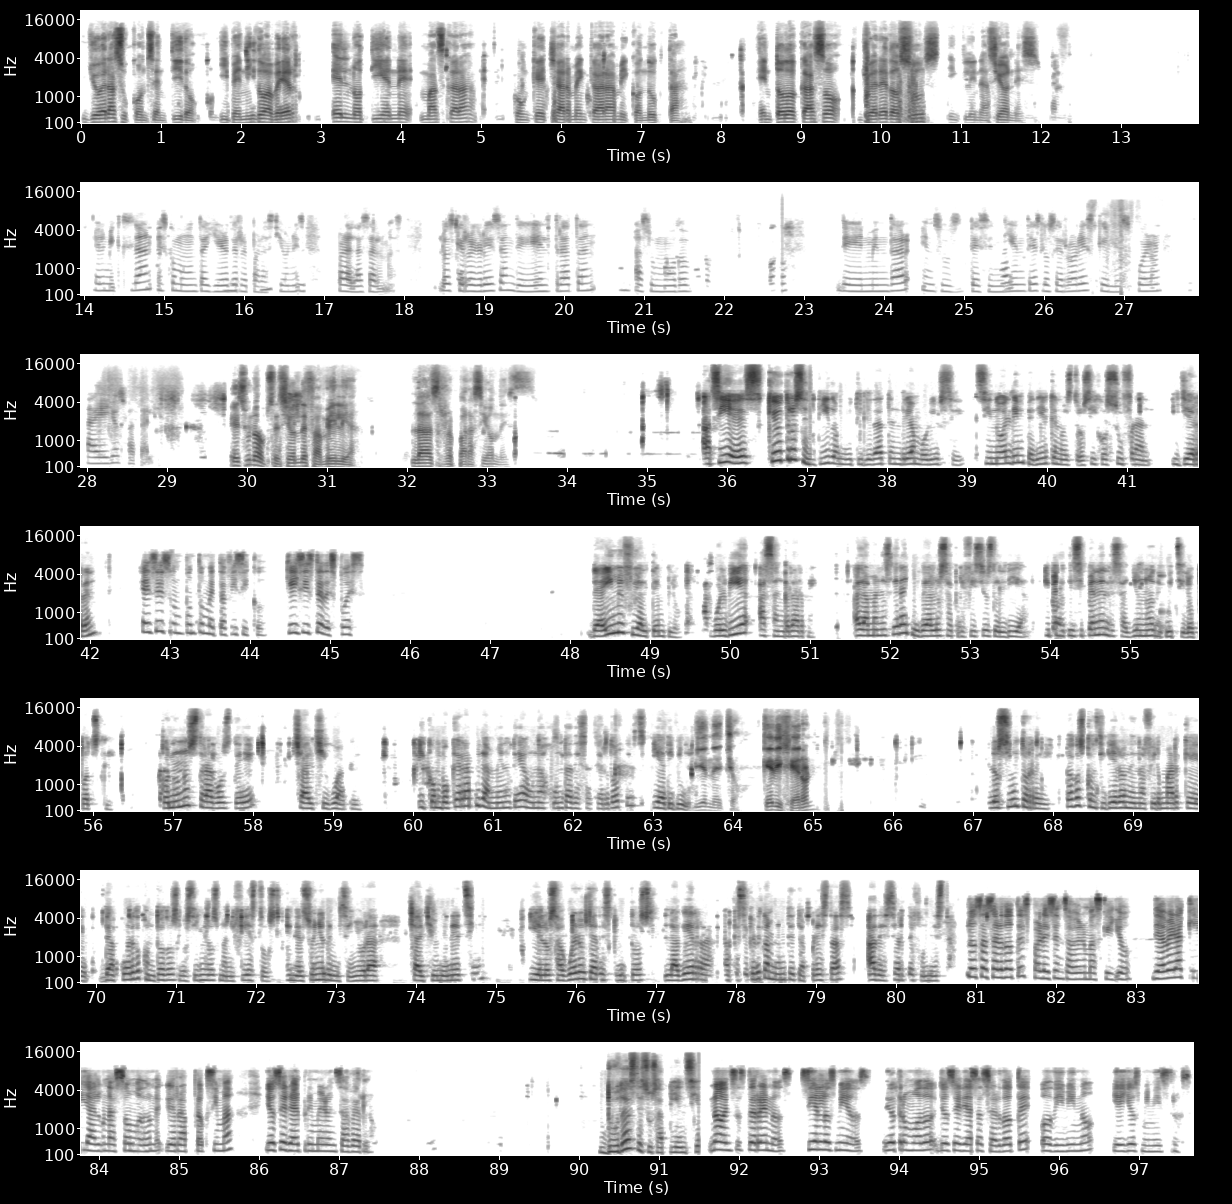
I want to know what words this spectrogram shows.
Yo era su consentido, y venido a ver, él no tiene máscara con que echarme en cara mi conducta. En todo caso, yo heredo sus inclinaciones. El Mictlán es como un taller de reparaciones para las almas. Los que regresan de él tratan a su modo de enmendar en sus descendientes los errores que les fueron a ellos fatales. Es una obsesión de familia, las reparaciones. Así es, ¿qué otro sentido ni utilidad tendría morirse, sino el de impedir que nuestros hijos sufran y yerren? Ese es un punto metafísico. ¿Qué hiciste después? De ahí me fui al templo, volví a sangrarme. Al amanecer ayudé a los sacrificios del día y participé en el desayuno de Huitzilopochtli, con unos tragos de chalchihuatl, y convoqué rápidamente a una junta de sacerdotes y adivinos. Bien hecho. ¿Qué dijeron? Lo siento, rey. Todos coincidieron en afirmar que, de acuerdo con todos los signos manifiestos en el sueño de mi señora Chalchiunenetzin y en los agüeros ya descritos, la guerra a que secretamente te aprestas ha de serte funesta. Los sacerdotes parecen saber más que yo. De haber aquí algún asomo de una guerra próxima, yo sería el primero en saberlo. ¿Dudas de su sapiencia? No en sus terrenos, sí en los míos. De otro modo, yo sería sacerdote o divino y ellos ministros.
